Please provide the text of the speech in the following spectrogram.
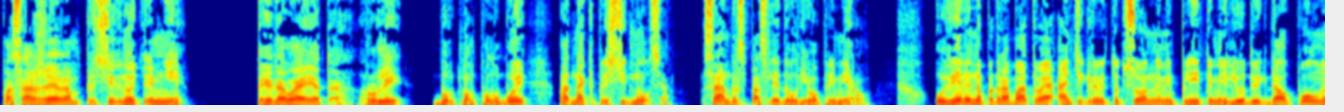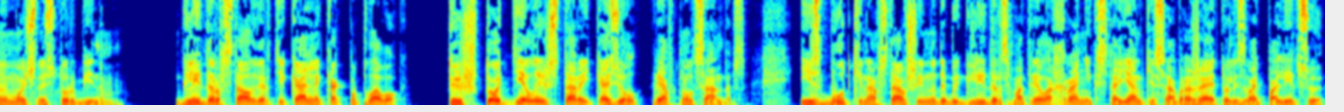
Пассажирам пристегнуть ремни». «Ты давай это, рули!» — буркнул полубой, однако пристегнулся. Сандерс последовал его примеру. Уверенно подрабатывая антигравитационными плитами, Людвиг дал полную мощность турбинам. Глидер встал вертикально, как поплавок. «Ты что делаешь, старый козел?» — рявкнул Сандерс. Из будки на вставший на дыбы глидер смотрел охранник стоянки, соображая то ли звать полицию,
